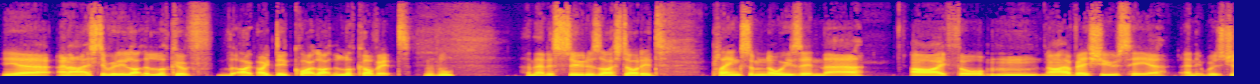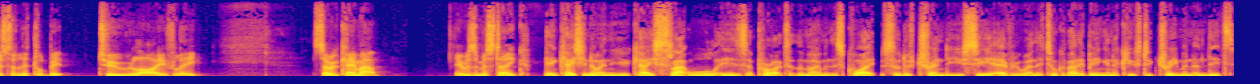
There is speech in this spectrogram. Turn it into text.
yeah, and I actually really like the look of. I, I did quite like the look of it, Mm-hmm. and then as soon as I started playing some noise in there, I thought, hmm, I have issues here, and it was just a little bit too lively. So it came out. It was a mistake. In case you're not in the UK, slat wall is a product at the moment that's quite sort of trendy. You see it everywhere, and they talk about it being an acoustic treatment, and it's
